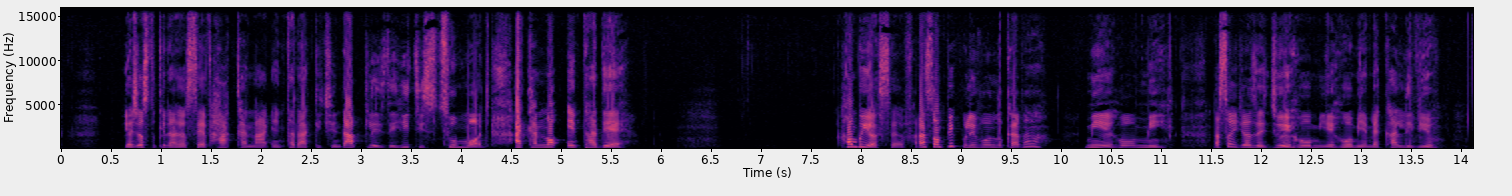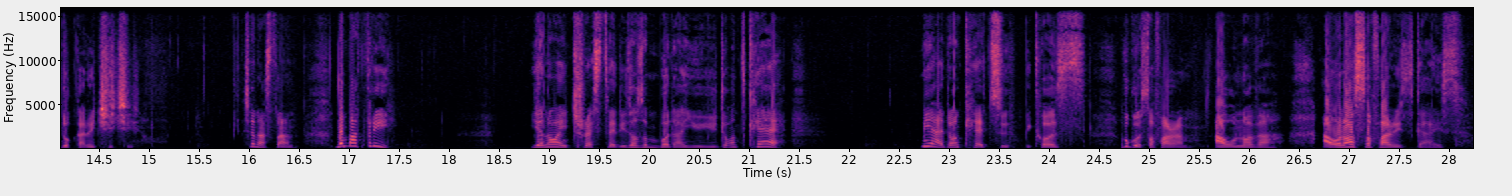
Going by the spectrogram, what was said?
You're just looking at yourself. How can i enter that kitchen? That place the heat is too much. I cannot enter there humble yourself. And some people even look at ah me a whole me na so you just do a whole me a whole me emeka leave you. Go carry chichi. You understand? Number three you're not interested. It doesn't bother you. You don't care. Me i don't care too because who go suffer i will never i will not suffer it guys.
